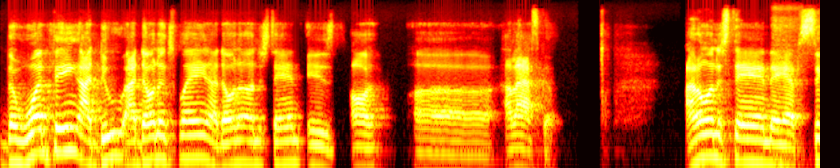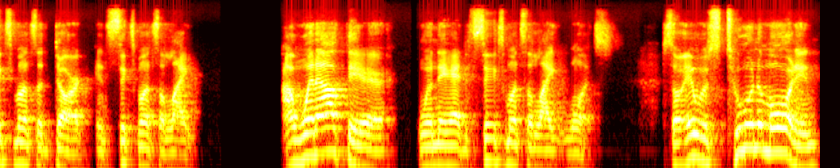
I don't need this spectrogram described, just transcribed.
the one thing I do, I don't explain, I don't understand is uh, uh, Alaska. I don't understand they have six months of dark and six months of light. I went out there when they had the six months of light once. So it was two in the morning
